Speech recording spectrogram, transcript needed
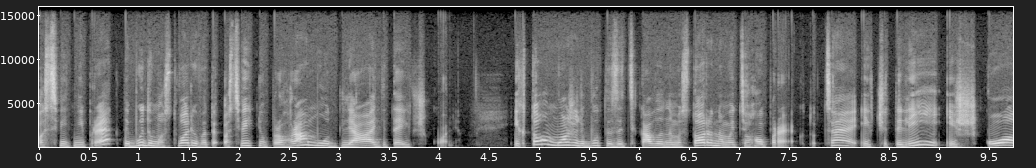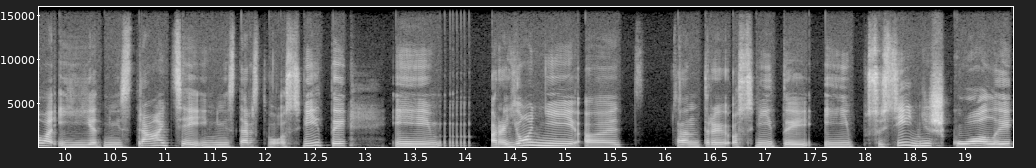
освітній проект і будемо створювати освітню програму для дітей в школі. І хто можуть бути зацікавленими сторонами цього проекту? Це і вчителі, і школа, і її адміністрація, і Міністерство освіти, і районні е, центри освіти, і сусідні школи,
